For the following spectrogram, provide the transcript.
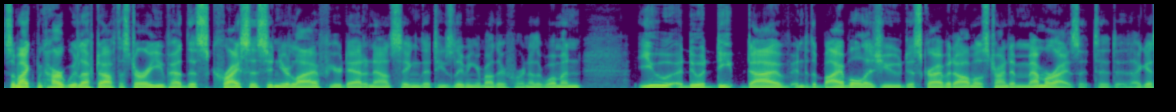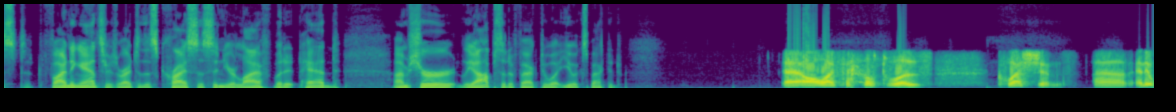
So, Mike McHargue, we left off the story. You've had this crisis in your life, your dad announcing that he's leaving your mother for another woman. you uh, do a deep dive into the Bible as you describe it, almost trying to memorize it. To, to I guess to finding answers right to this crisis in your life, but it had, I'm sure, the opposite effect to what you expected. Uh, all I found was questions, uh, and it,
